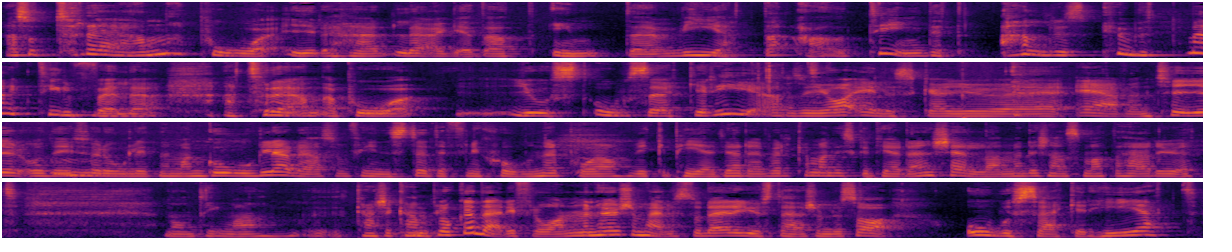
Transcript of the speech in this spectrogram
Alltså träna på i det här läget att inte veta allting. Det är ett alldeles utmärkt tillfälle Mm. att träna på just osäkerhet. Alltså jag älskar ju eh, äventyr och det är så roligt när man googlar det så finns det definitioner på Wikipedia. Det är väl kan man diskutera den källan men det känns som att det här är ju ett någonting man eh, kanske kan plocka därifrån. Men hur som helst, så där är just det här som du sa. Osäkerhet,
